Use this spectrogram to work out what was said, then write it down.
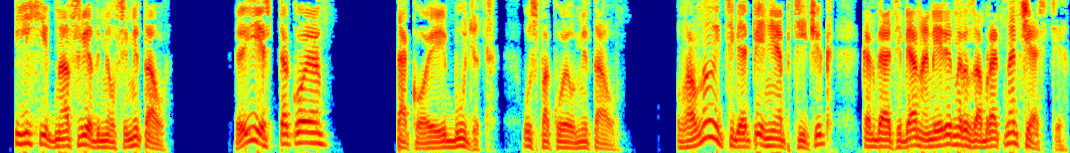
— ехидно осведомился Металл. «Есть такое». «Такое и будет», — успокоил Металл. «Волнует тебя пение птичек, когда тебя намерены разобрать на части?»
